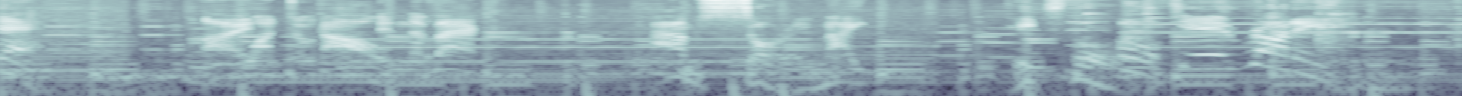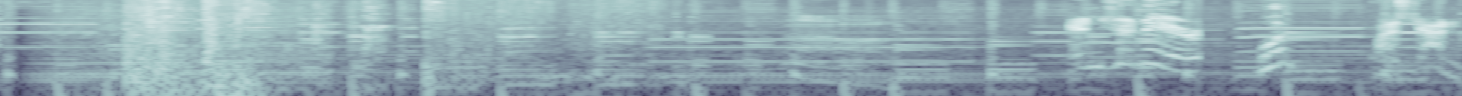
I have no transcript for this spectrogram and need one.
Yeah. I want to go in the back. I'm sorry, mate. It's full. Oh, yeah, Ronnie! Oh. Uh, engineer! What? Question?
